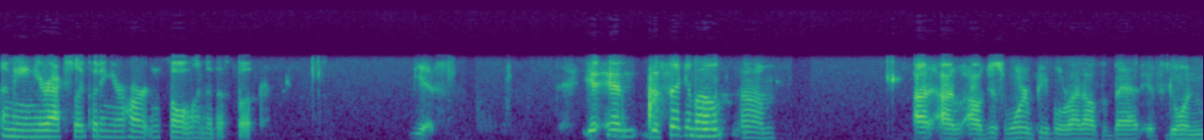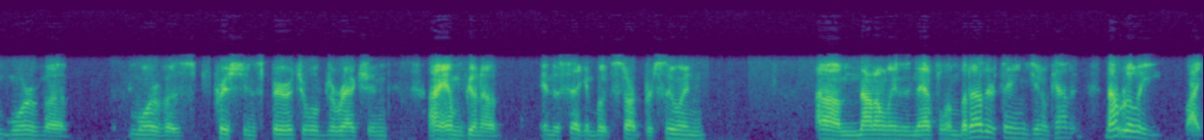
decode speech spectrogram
I mean, you're actually putting your heart and soul into this book. Yes. Yeah, and the second well, book, um, I, I, I'll just warn people right off the bat. It's going more of a more of a Christian spiritual direction. I am gonna in the second book start pursuing um, not only the Nephilim but other things. You know, kind of not really like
